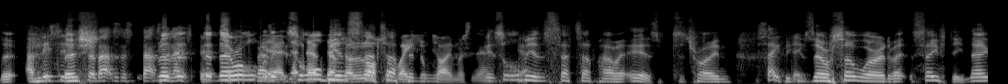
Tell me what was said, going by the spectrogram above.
That and this is so that's the, that's the- the next the- bit. they're all Yeah, it's there, all there being a lot set of up in time, wasn't there? it's all Yeah. being set up how it is to try and Safety. because they're so worried about the safety. Now,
